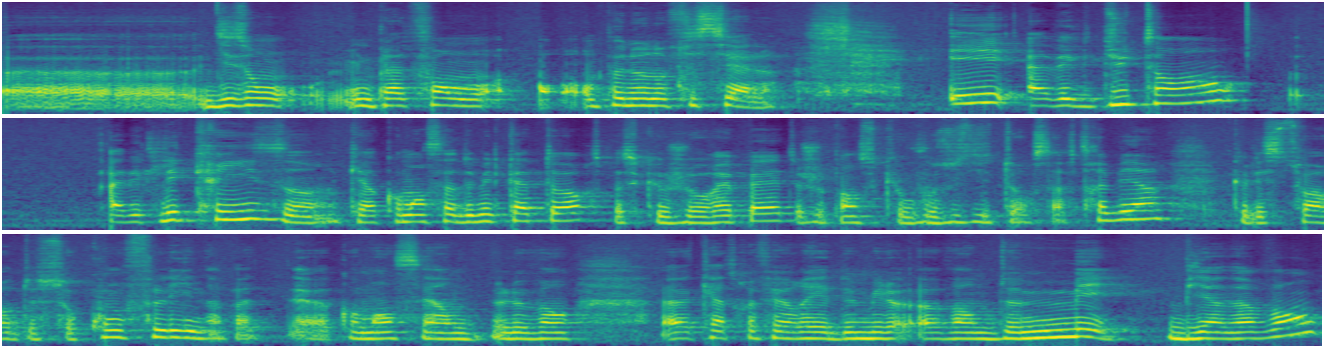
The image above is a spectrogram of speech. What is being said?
euh, disons une plateforme un peu non officielle. Et avec du temps, avec les crises qui a commencé en 2014, parce que je répète, je pense que vos auditeurs savent très bien que l'histoire de ce conflit n'a pas euh, commencé le 24 euh, février 2022, mais bien avant,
